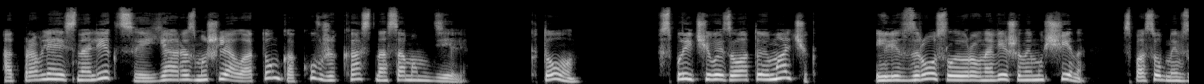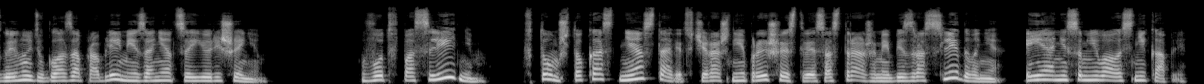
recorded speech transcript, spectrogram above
Отправляясь на лекции, я размышляла о том, каков же Каст на самом деле. Кто он? Вспыльчивый золотой мальчик? Или взрослый уравновешенный мужчина, способный взглянуть в глаза проблеме и заняться ее решением? Вот в последнем в том, что Каст не оставит вчерашнее происшествие со стражами без расследования, я не сомневалась ни капли.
